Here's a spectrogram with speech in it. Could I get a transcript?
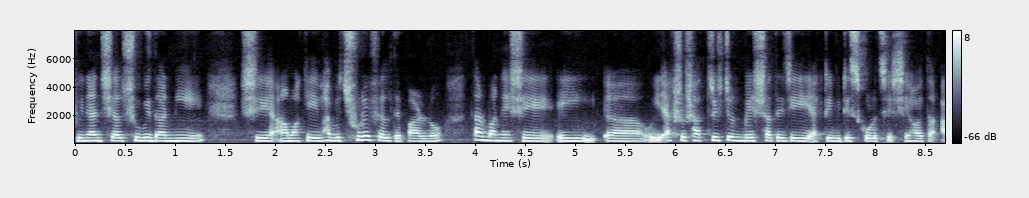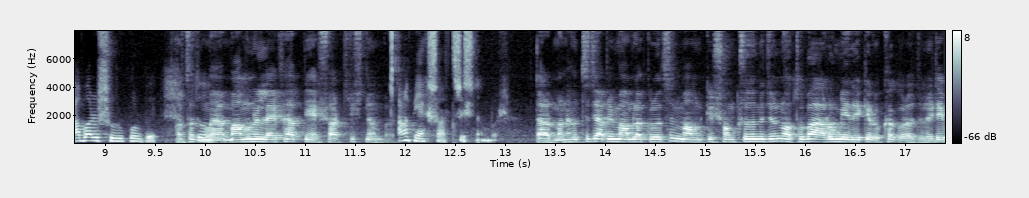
ফিনান্সিয়াল সুবিধা নিয়ে সে আমাকে এইভাবে ছুঁড়ে ফেলতে পারল তার মানে সে এই ওই একশো সাতত্রিশ জন মেয়ের সাথে যে অ্যাক্টিভিটিস করেছে সে হয়তো আবারও শুরু করবে। তো মামুনের লাইফে আপনি একশো আটত্রিশ নাম্বার। আমি একশো আটত্রিশ নম্বর। তার মানে হচ্ছে যে আপনি মামলা করেছেন মামুনকে সংশোধনের জন্য অথবা আরও মেয়েদেরকে রক্ষা করার জন্য এটাই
